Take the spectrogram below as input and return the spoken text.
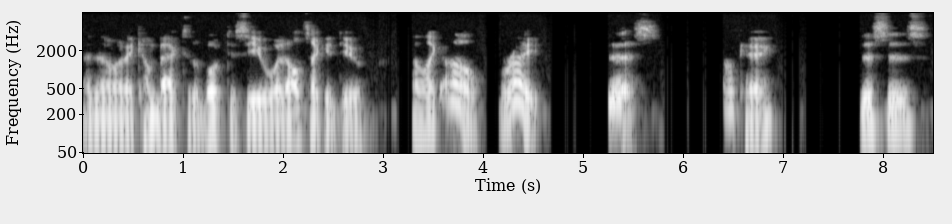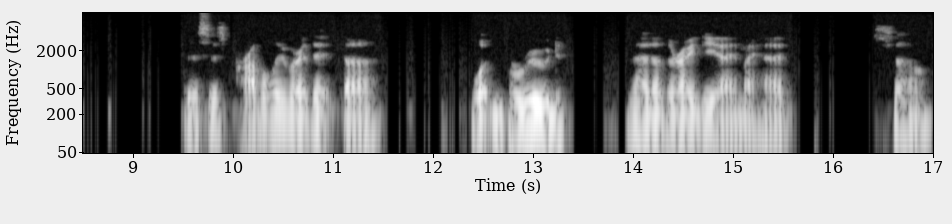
And then when I come back to the book to see what else I could do, I'm like, oh, right, this okay, this is this is probably where that uh, what brewed that other idea in my head. So,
